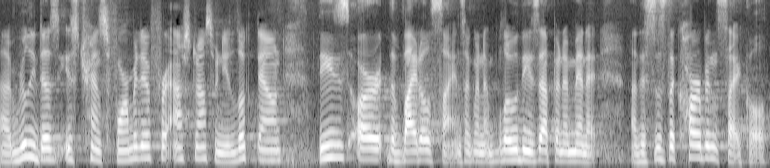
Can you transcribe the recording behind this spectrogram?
uh, really does is transformative for astronauts. When you look down, these are the vital signs. I'm going to blow these up in a minute. Uh, this is the carbon cycle.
